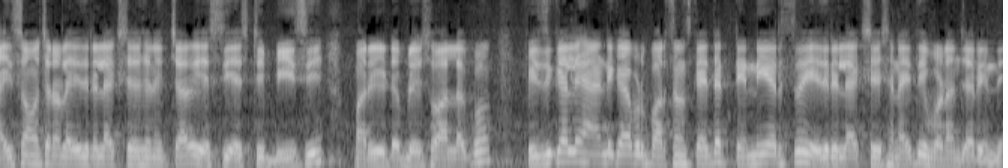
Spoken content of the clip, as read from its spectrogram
ఐదు సంవత్సరాల ఏజ్ రిలాక్సేషన్ ఇచ్చారు. ఎస్సీ ఎస్టీ బీసీ మరియు ఈడబ్ల్యూఎస్ వాళ్ళకు ఫిజికల్లీ హ్యాండిక్యాప్డ్ పర్సన్స్కి అయితే టెన్ ఇయర్స్ ఏజ్ రిలాక్సేషన్ అయితే ఇవ్వడం జరిగింది.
